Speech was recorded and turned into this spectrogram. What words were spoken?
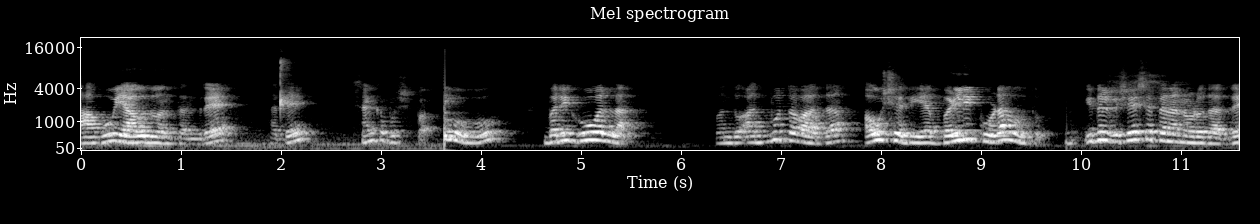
ಆ ಹೂವು ಯಾವುದು ಅಂತಂದ್ರೆ, ಅದೇ ಶಂಖಪುಷ್ಪ. ಹೂವು ಬರೀ ಹೂವಲ್ಲ ಒಂದು ಅದ್ಭುತವಾದ ಔಷಧಿಯ ಬಳ್ಳಿ ಕೂಡ ಹೌದು. ಇದ್ರ ವಿಶೇಷತೆನ ನೋಡೋದಾದ್ರೆ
